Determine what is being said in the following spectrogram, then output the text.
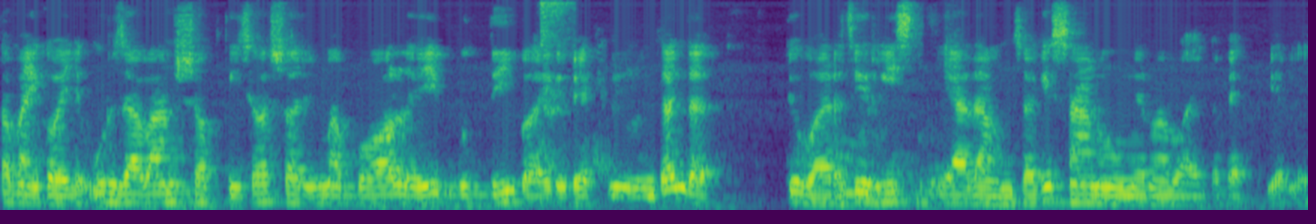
तपाईँको अहिले ऊर्जावान शक्ति छ शरीरमा बल है बुद्धि भएको व्यक्ति हुनुहुन्छ नि त। त्यो भएर चाहिँ रिस ज्यादा हुन्छ कि सानो उमेरमा भएको व्यक्तिहरूले।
